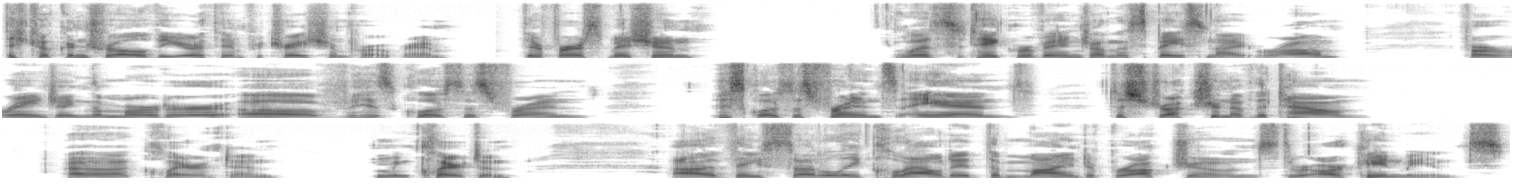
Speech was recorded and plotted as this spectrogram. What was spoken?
They took control of the Earth infiltration program. Their first mission was to take revenge on the Space Knight Rom for arranging the murder of his closest friend, his closest friends, and destruction of the town, uh, Clarenton. I mean, Clairton. Uh, they subtly clouded the mind of Brock Jones through arcane means.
